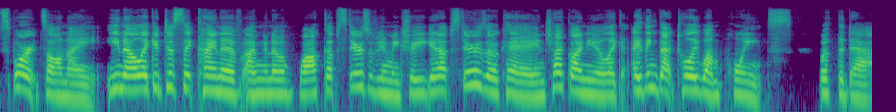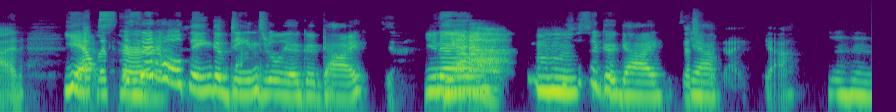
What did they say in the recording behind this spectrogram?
sports all night. You know, like it just like kind of I'm gonna walk upstairs with you, make sure you get upstairs okay and check on you. Like I think that totally won points with the dad. yeah with it's that whole thing of Dean's really a good guy. Yeah. You know, Yeah. hmm he's just a good guy. Such yeah. a good guy. Yeah. hmm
